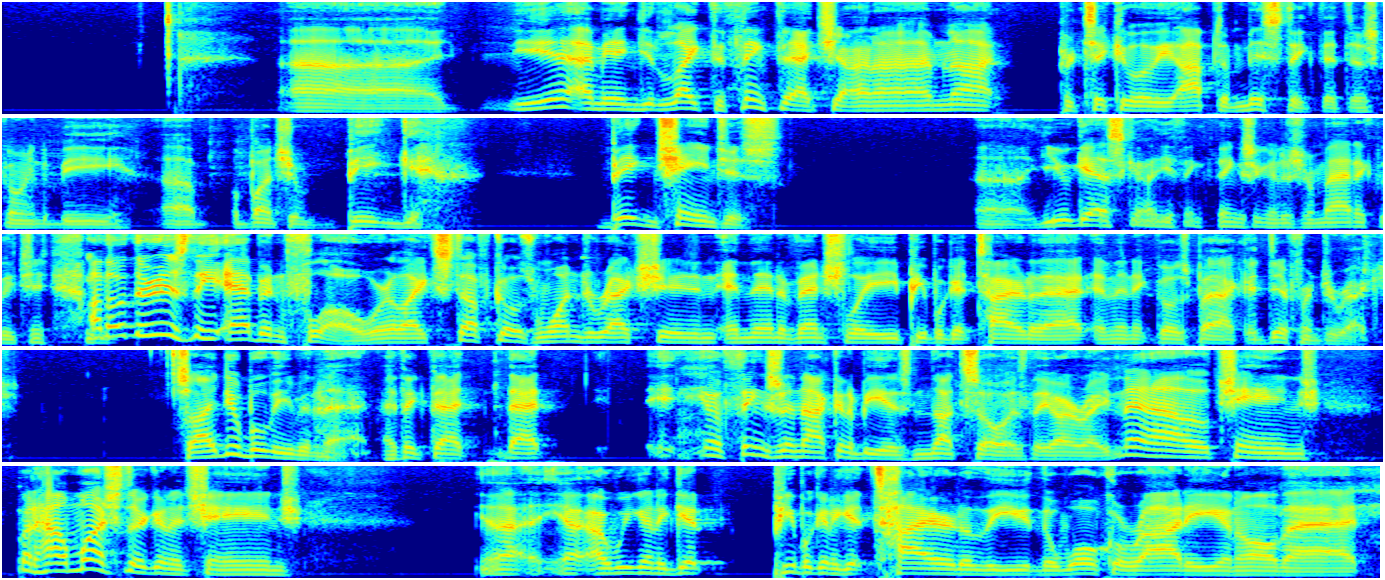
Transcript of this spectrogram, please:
Uh, yeah, I mean, you'd like to think that, John. I'm not particularly optimistic that there's going to be uh, a bunch of big, big changes. Uh, you guess, God, you think things are going to dramatically change? Although there is the ebb and flow where like stuff goes one direction and then eventually people get tired of that and then it goes back a different direction. So I do believe in that. I think that that you know things are not going to be as nutso as they are right now. They'll change, but how much they're going to change? Are we going to get people going to get tired of the the wokerati and all that?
